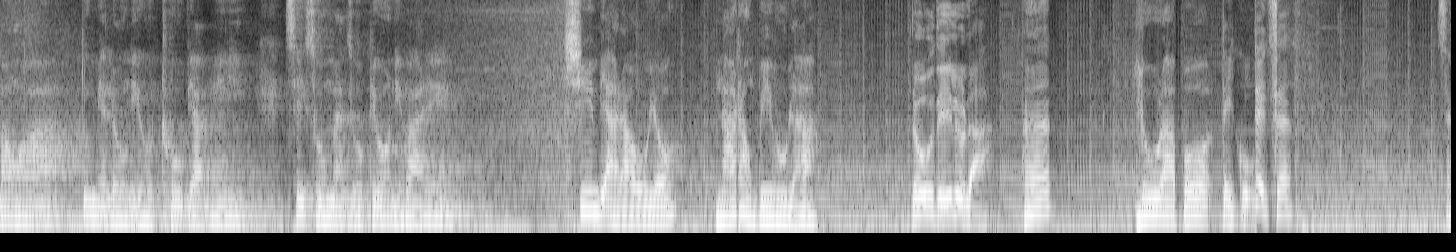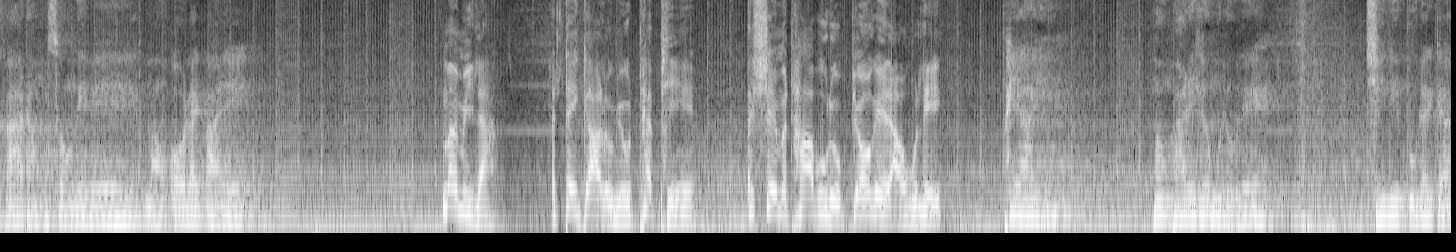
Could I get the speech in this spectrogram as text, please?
မောင်ကသူ့မျက်လုံးတွေကိုထိုးပြပြီးစိတ်ဆိုးမှန်ဆိုပြောနေပါတယ်ရှင်းပြတာကိုရောနားထောင်ပေးဘူးလားလို့သေးလို့လားဟမ်လိုတာပေါ့တိတ်ကိုတိတ်ဆန်းစကားတောင်မဆုံးသေးပဲမောင်អော်လိုက်ပါတယ်မှတ်မိလား အတိတ်ကလိုမျိုးထပ်ဖြစ်ရင်အရှင်မထားဘူးလို့ပြောခဲ့တာကိုလေဖះရေမောင်ဘာတွေလုပ်မလို့လဲရင်းနေပူလိုက်တာ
